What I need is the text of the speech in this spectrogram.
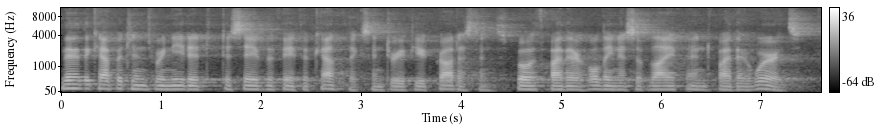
There, the Capuchins were needed to save the faith of Catholics and to refute Protestants, both by their holiness of life and by their words.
